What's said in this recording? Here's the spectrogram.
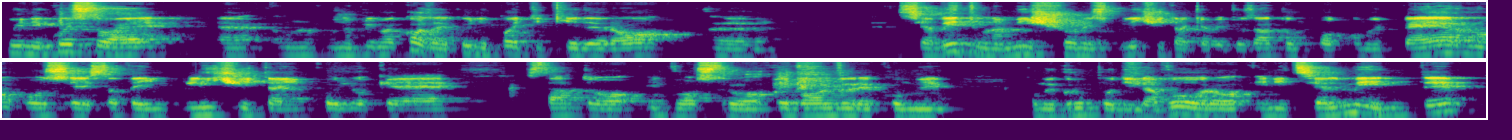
Quindi questa è eh, una prima cosa e quindi poi ti chiederò eh, se avete una mission esplicita che avete usato un po' come perno o se è stata implicita in quello che è stato il vostro evolvere come, come gruppo di lavoro inizialmente.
